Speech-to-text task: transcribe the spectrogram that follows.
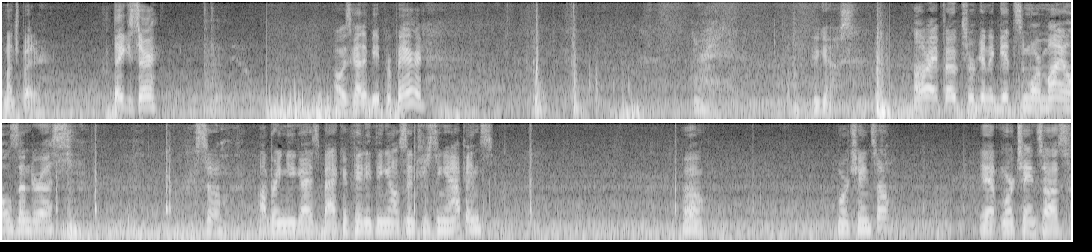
Much better. Thank you, sir. Always got to be prepared. All right, here goes. All right, folks, we're gonna get some more miles under us. So I'll bring you guys back if anything else interesting happens. Oh, more chainsaw? Yep, more chainsaws.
